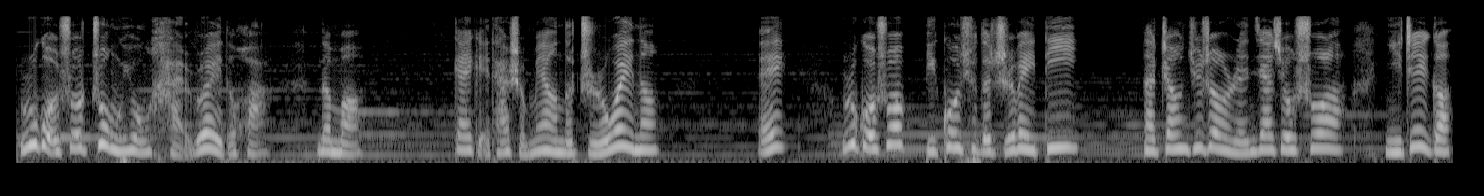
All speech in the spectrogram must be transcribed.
如果说重用海瑞的话，那么该给他什么样的职位呢？哎，如果说比过去的职位低，那张居正人家就说了，你这个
